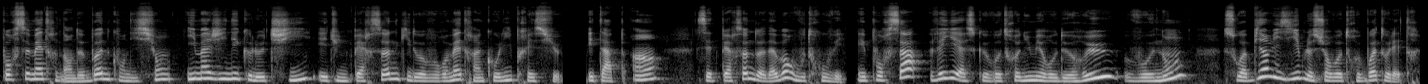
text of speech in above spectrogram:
Pour se mettre dans de bonnes conditions, imaginez que le chi est une personne qui doit vous remettre un colis précieux. Étape 1, cette personne doit d'abord vous trouver. Et pour ça, veillez à ce que votre numéro de rue, vos noms, soient bien visibles sur votre boîte aux lettres.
